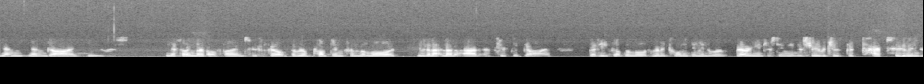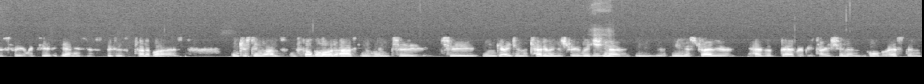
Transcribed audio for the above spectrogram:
young young guy who was you know selling mobile phones who felt a real prompting from the Lord. He was an, another art artistic guy, but he felt the Lord really calling him into a very interesting industry, which is the tattoo industry. Which is, again, this is this is kind of one of those interesting ones. He felt the Lord asking him to to engage in the tattoo industry, which you know in, in Australia has a bad reputation and all the rest, and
